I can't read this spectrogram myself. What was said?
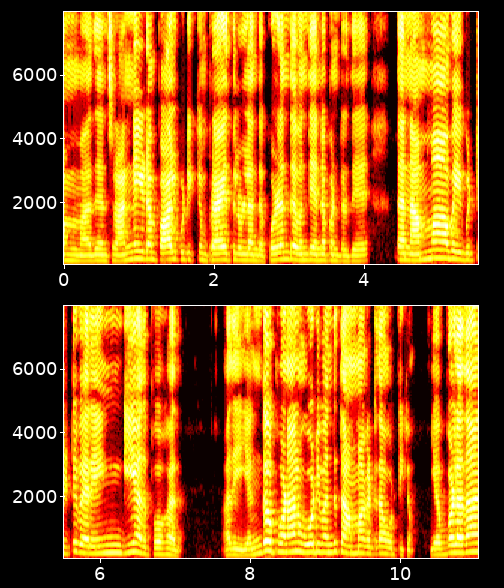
அம் அது என்ன அன்னையிடம் பால் குடிக்கும் பிராயத்தில் உள்ள அந்த குழந்தை வந்து என்ன பண்ணுறது தன் அம்மாவை விட்டுட்டு வேற எங்கேயும் அது போகாது. அது எங்கே போனாலும் ஓடி வந்து தான் அம்மா கிட்ட தான் ஒட்டிக்கும். எவ்வளோதான்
